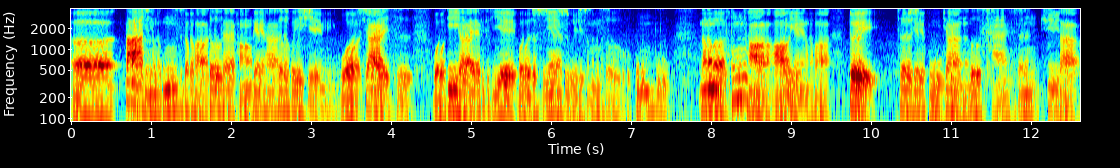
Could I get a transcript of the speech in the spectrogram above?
呃，大型的公司的话都在旁边，它都会写明我下一次我递交 FDA 或者实验数据什么时候公布。那么通常而言的话，对这些股价能够产生巨大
